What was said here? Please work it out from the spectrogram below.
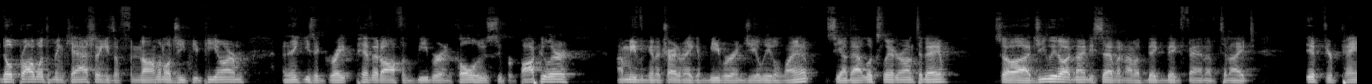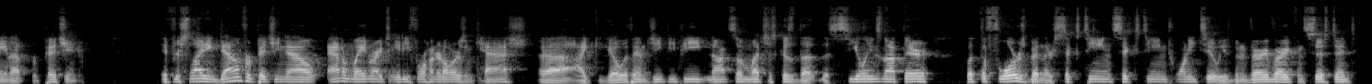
no problem with him in cash. I think he's a phenomenal GPP arm. I think he's a great pivot off of Bieber and Cole, who's super popular. I'm even going to try to make a Bieber and Giolito lineup, see how that looks later on today. So uh, Giolito at 97, I'm a big, big fan of tonight if you're paying up for pitching. If you're sliding down for pitching now, Adam Wainwright's eighty four hundred dollars in cash. Uh, I could go with him. GPP not so much just because the the ceiling's not there, but the floor's been there 16, 16, 22. He's been very very consistent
